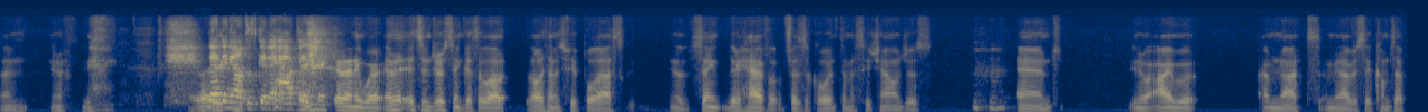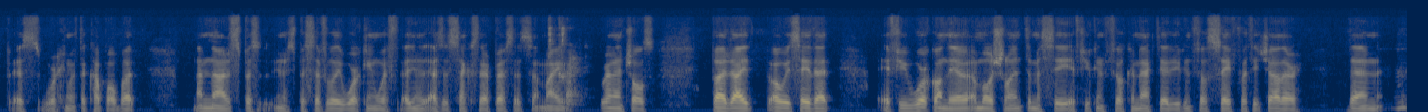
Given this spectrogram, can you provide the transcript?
and you know. Nothing else is going to happen. You can't get anywhere, and it's interesting because a lot, a lot of times people ask, you know saying they have physical intimacy challenges mm-hmm. and you know i'm i'm not i mean obviously it comes up as working with a couple but i'm not spec- you know specifically working with you know, as a sex therapist that's not my credentials but i always say that if you work on the emotional intimacy if you can feel connected you can feel safe with each other then mm-hmm.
